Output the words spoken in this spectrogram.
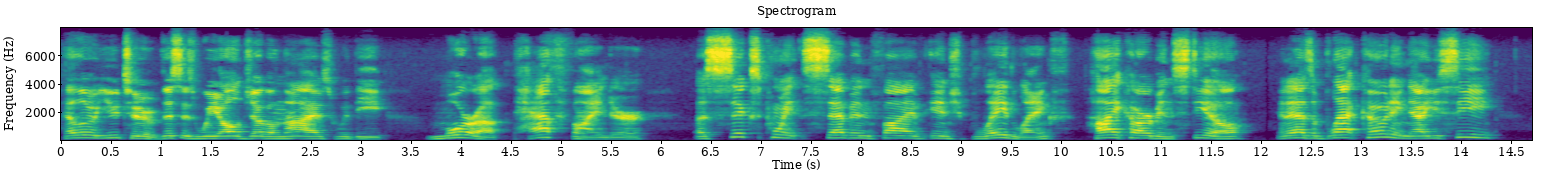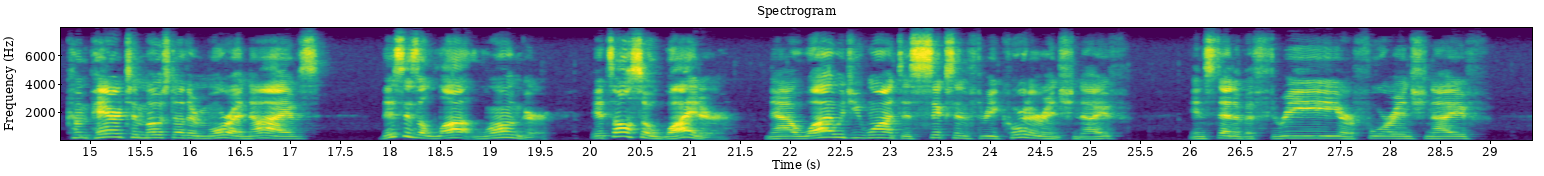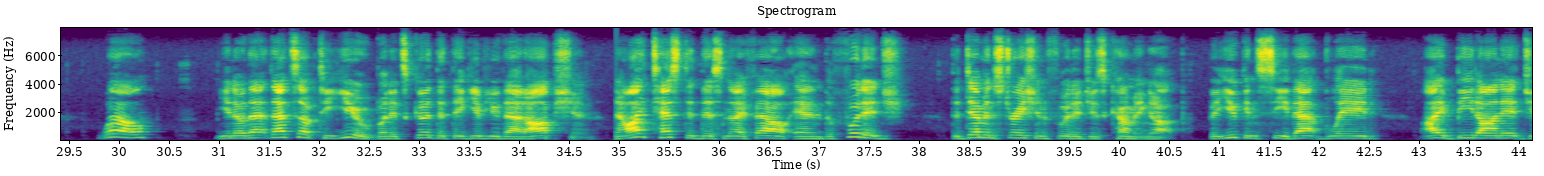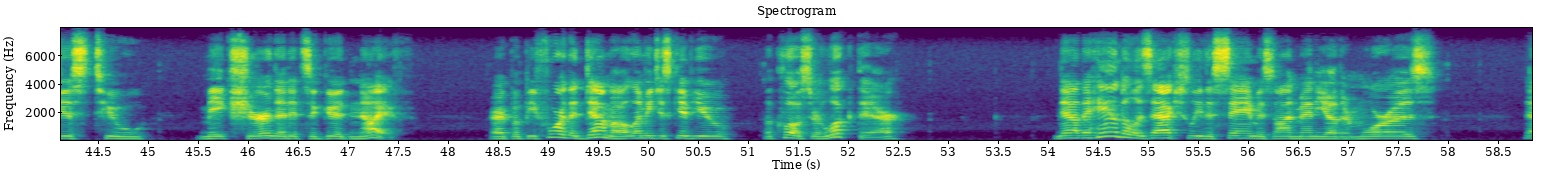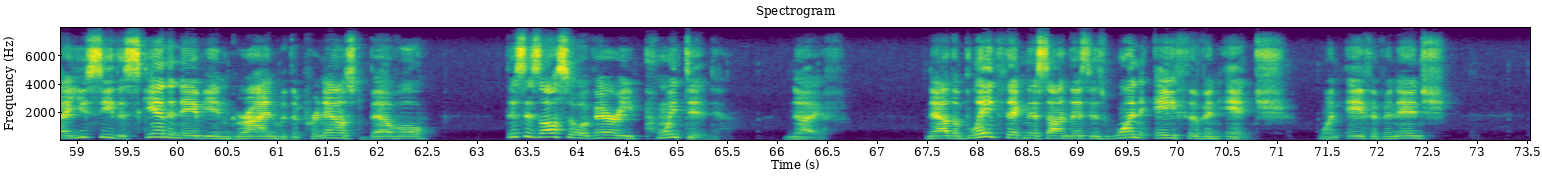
Hello YouTube, this is We All Juggle Knives with the Mora Pathfinder, a 6.75 inch blade length, high carbon steel, and it has a black coating. Now you see, compared to most other Mora knives, this is a lot longer. It's also wider. Now why would you want a 6 and 3 quarter inch knife instead of a 3 or 4 inch knife? Well, you know that that's up to you, but it's good that they give you that option. Now I tested this knife out and the footage, the demonstration footage is coming up. But you can see that blade, I beat on it just to make sure that it's a good knife. All right, but before the demo, let me just give you a closer look there. Now the handle is actually the same as on many other Moras. Now you see the Scandinavian grind with the pronounced bevel. This is also a very pointed knife. Now the blade thickness on this is 1 eighth of an inch. 1 eighth of an inch.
